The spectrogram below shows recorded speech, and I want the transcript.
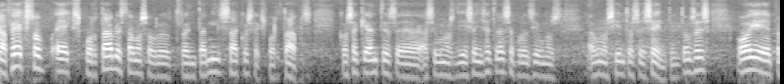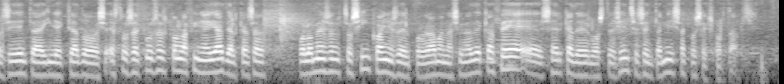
café exportable estamos sobre los 30.000 sacos exportables, cosa que antes, eh, hace unos 10 años atrás, se producía unos, a unos 160. Entonces, hoy el presidente ha inyectado estos recursos con la finalidad de alcanzar, por lo menos en estos cinco años del Programa Nacional de Café, eh, cerca de los 360.000 sacos exportables.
